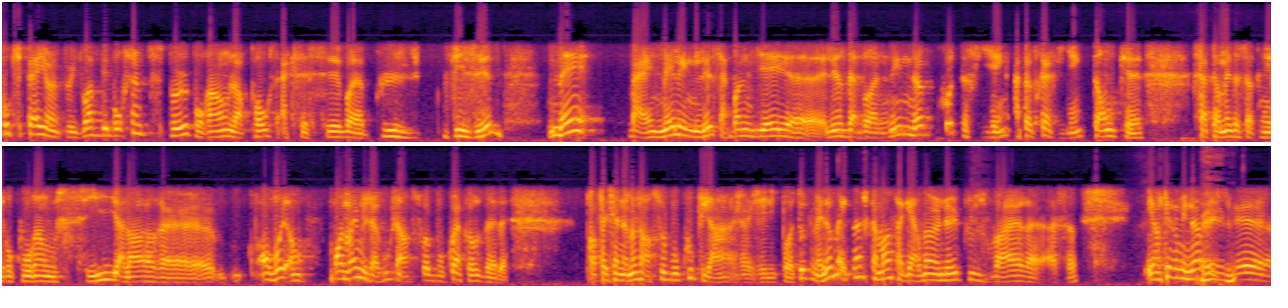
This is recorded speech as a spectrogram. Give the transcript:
faut qu'ils payent un peu. Ils doivent débourser un petit peu pour rendre leurs posts accessibles, euh, plus visibles. Mais ben, une mailing list, la bonne vieille euh, liste d'abonnés, ne coûte rien, à peu près rien. Donc, euh, ça permet de se tenir au courant aussi. Alors, euh, on voit, on- moi-même, j'avoue que j'en reçois beaucoup à cause de, de- professionnellement, j'en reçois beaucoup, puis j'en, je, lis pas toutes. Mais là, maintenant, je commence à garder un œil plus ouvert à, à ça. Et en terminant, ben, je dirais, euh,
